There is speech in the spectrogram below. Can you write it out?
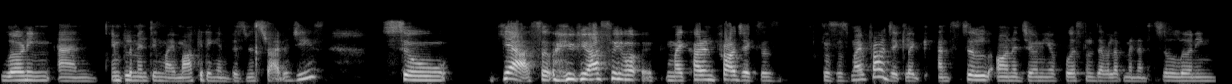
learning and implementing my marketing and business strategies. So yeah so if you ask me what my current projects is this is my project. Like i'm still on a journey of personal development. I'm still learning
